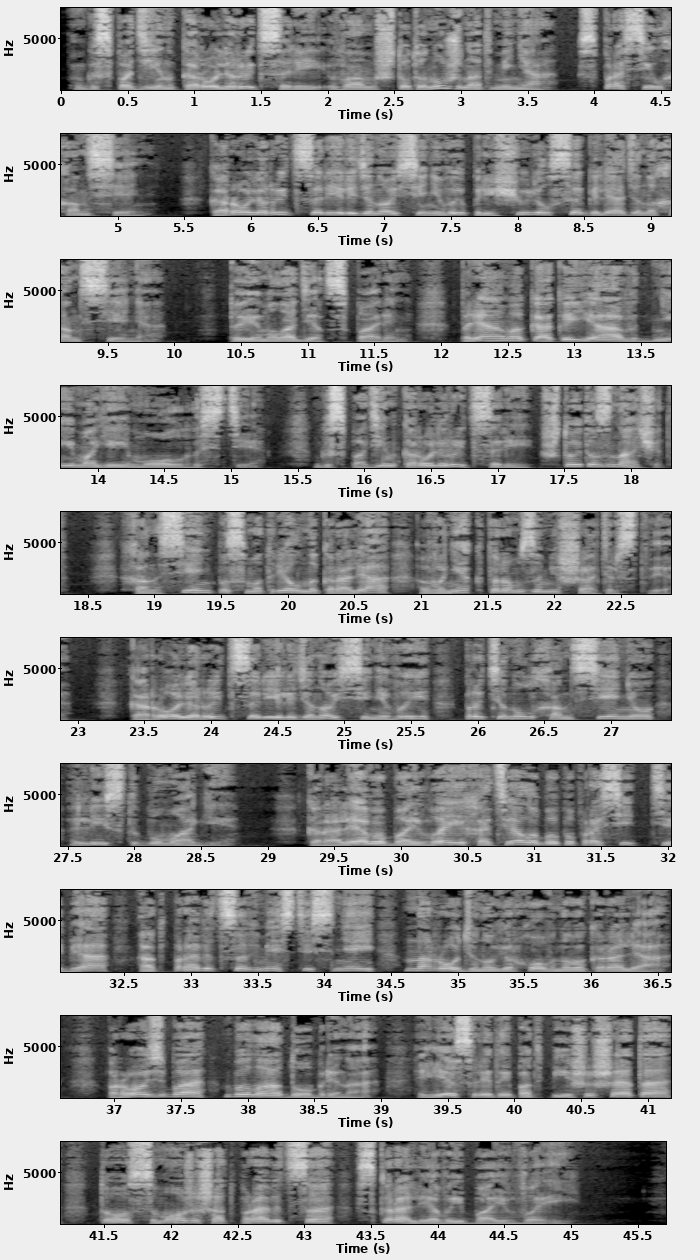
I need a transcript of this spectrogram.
«Господин король рыцарей, вам что-то нужно от меня?» — спросил Хан Сень. Король рыцарей ледяной синевы прищурился, глядя на Хан Сеня. «Ты молодец, парень, прямо как и я в дни моей молодости. «Господин король рыцарей, что это значит?» Хан Сень посмотрел на короля в некотором замешательстве. Король рыцарей ледяной синевы протянул Хан Сеню лист бумаги. Королева Байвей хотела бы попросить тебя отправиться вместе с ней на родину Верховного Короля. Просьба была одобрена. Если ты подпишешь это, то сможешь отправиться с королевой Байвей.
